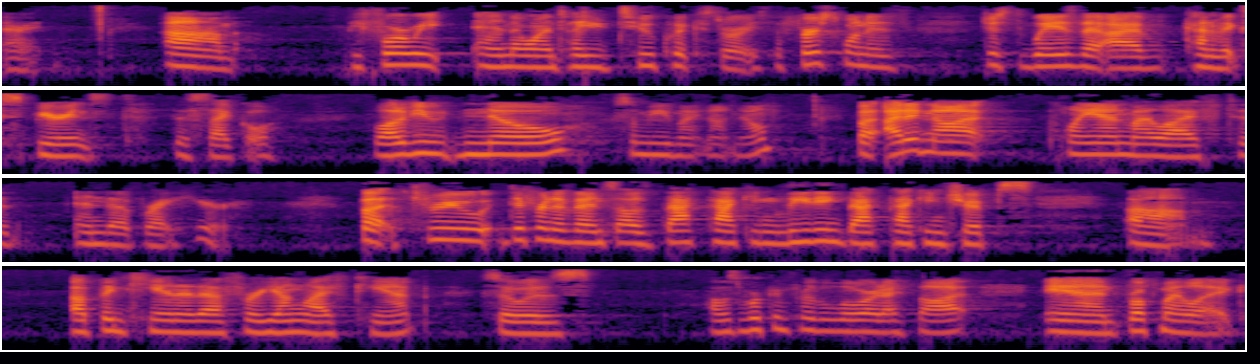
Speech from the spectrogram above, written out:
All right. Um, before we end, I want to tell you two quick stories. The first one is just ways that I've kind of experienced this cycle. A lot of you know, some of you might not know, but I did not plan my life to end up right here. But through different events, I was backpacking, leading backpacking trips um, up in Canada for Young Life Camp. So it was, I was working for the Lord, I thought, and broke my leg.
